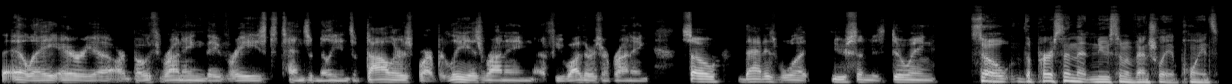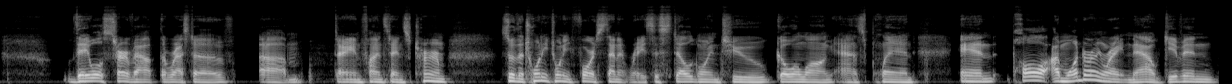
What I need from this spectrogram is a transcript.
the LA area, are both running. They've raised tens of millions of dollars. Barbara Lee is running, a few others are running. So that is what Newsom is doing. So the person that Newsom eventually appoints, they will serve out the rest of um, Dianne Feinstein's term. So the 2024 Senate race is still going to go along as planned. And Paul, I'm wondering right now, given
